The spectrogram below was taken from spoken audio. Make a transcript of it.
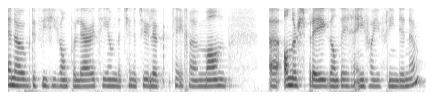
En ook de visie van polarity, omdat je natuurlijk tegen een man uh, anders spreekt dan tegen een van je vriendinnen.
